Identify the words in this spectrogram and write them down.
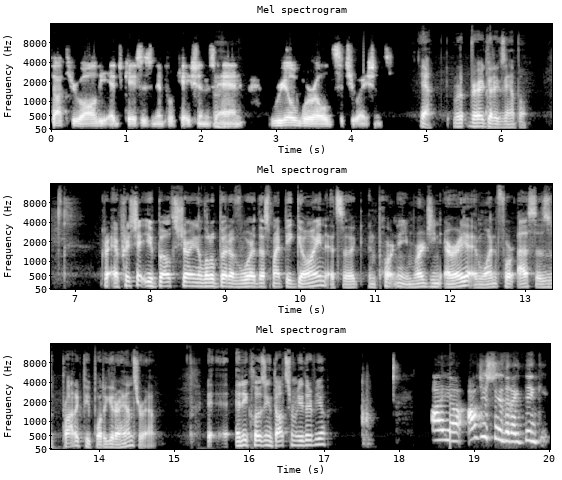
thought through all the edge cases and implications mm-hmm. and real world situations. Yeah, very good example. Great. I appreciate you both sharing a little bit of where this might be going. It's an important emerging area and one for us as product people to get our hands around. Any closing thoughts from either of you? I uh, I'll just say that I think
